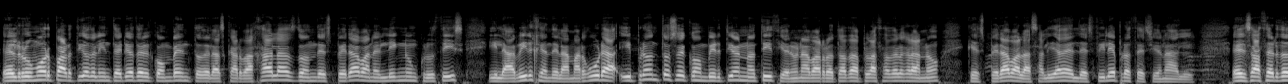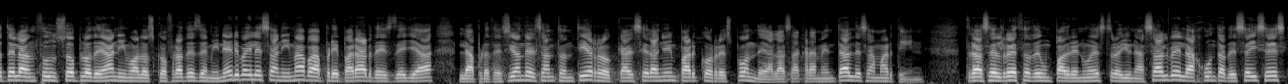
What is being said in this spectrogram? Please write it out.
El rumor partió del interior del convento de las Carvajalas, donde esperaban el Lignum Crucis y la Virgen de la Amargura, y pronto se convirtió en noticia en una abarrotada Plaza del Grano que esperaba la salida del desfile procesional. El sacerdote lanzó un soplo de ánimo a los cofrades de Minerva y les animaba a preparar desde ya la procesión del Santo Entierro, que al ser año impar corresponde a la sacramental de San Martín. Tras el rezo de un Padre Nuestro y una salve, la Junta de Seises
